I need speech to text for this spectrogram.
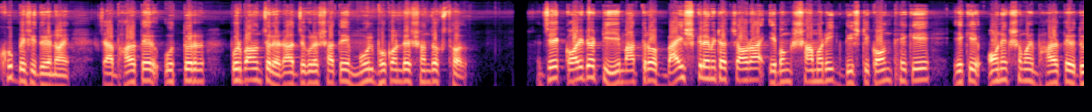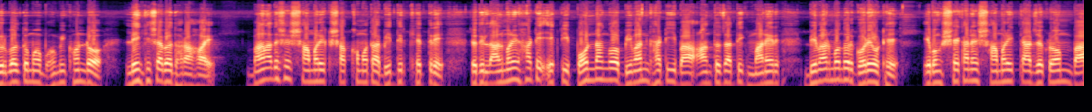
খুব বেশি দূরে নয়, যা ভারতের উত্তর পূর্বাঞ্চলের রাজ্যগুলোর সাথে মূল ভূখণ্ডের সংযোগস্থল। যে করিডরটি মাত্র বাইশ কিলোমিটার চওড়া এবং সামরিক দৃষ্টিকোণ থেকে একে অনেক সময় ভারতের দুর্বলতম ভূমিখণ্ড লিঙ্ক হিসাবে ধরা হয়। বাংলাদেশের সামরিক সক্ষমতা বৃদ্ধির ক্ষেত্রে যদি লালমনিরহাটে একটি পূর্ণাঙ্গ বিমান ঘাঁটি বা আন্তর্জাতিক মানের বিমানবন্দর গড়ে ওঠে এবং সেখানে সামরিক কার্যক্রম বা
